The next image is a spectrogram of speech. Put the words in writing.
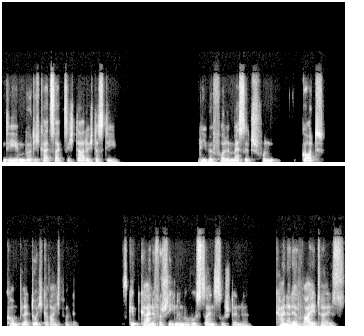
Und die Ebenbürtigkeit zeigt sich dadurch, dass die liebevolle Message von Gott komplett durchgereicht wird. Es gibt keine verschiedenen Bewusstseinszustände. Keiner, der weiter ist.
